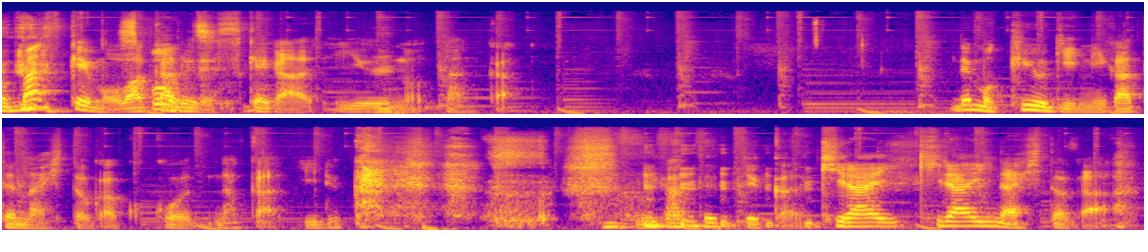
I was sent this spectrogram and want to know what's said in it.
あバスケもわかるでスポーツすけが言うのなんか。でも球技苦手な人がここなんかいるから 苦手っていうか嫌い嫌いな人が。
